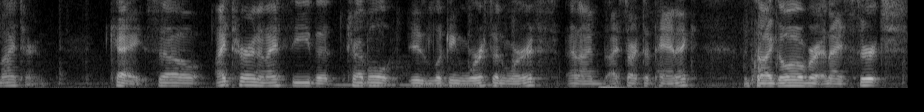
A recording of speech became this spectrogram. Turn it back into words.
It's my turn. Okay, so I turn and I see that Treble is looking worse and worse, and I, I start to panic. And so I go over and I search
